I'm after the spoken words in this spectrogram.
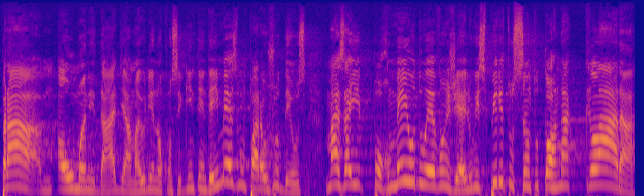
para a humanidade, a maioria não conseguia entender, e mesmo para os judeus. Mas aí, por meio do Evangelho, o Espírito Santo torna clara,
